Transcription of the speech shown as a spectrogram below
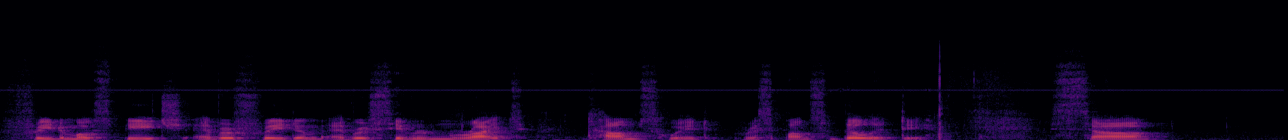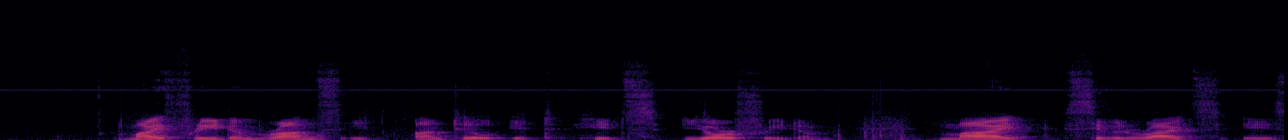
freedom of speech, every freedom, every civil right comes with responsibility. So my freedom runs it until it hits your freedom. My civil rights is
